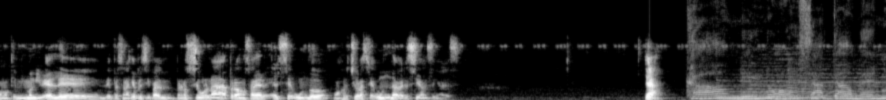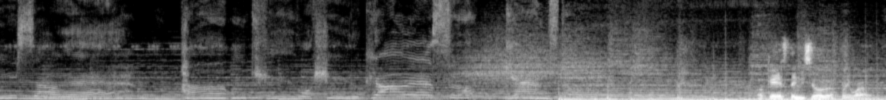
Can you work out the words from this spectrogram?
como que el mismo nivel de, personaje principal, pero no estoy seguro nada, pero vamos a ver el segundo, mejor dicho, la segunda versión, señores. Ya. Ok, este inicio fue igual.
